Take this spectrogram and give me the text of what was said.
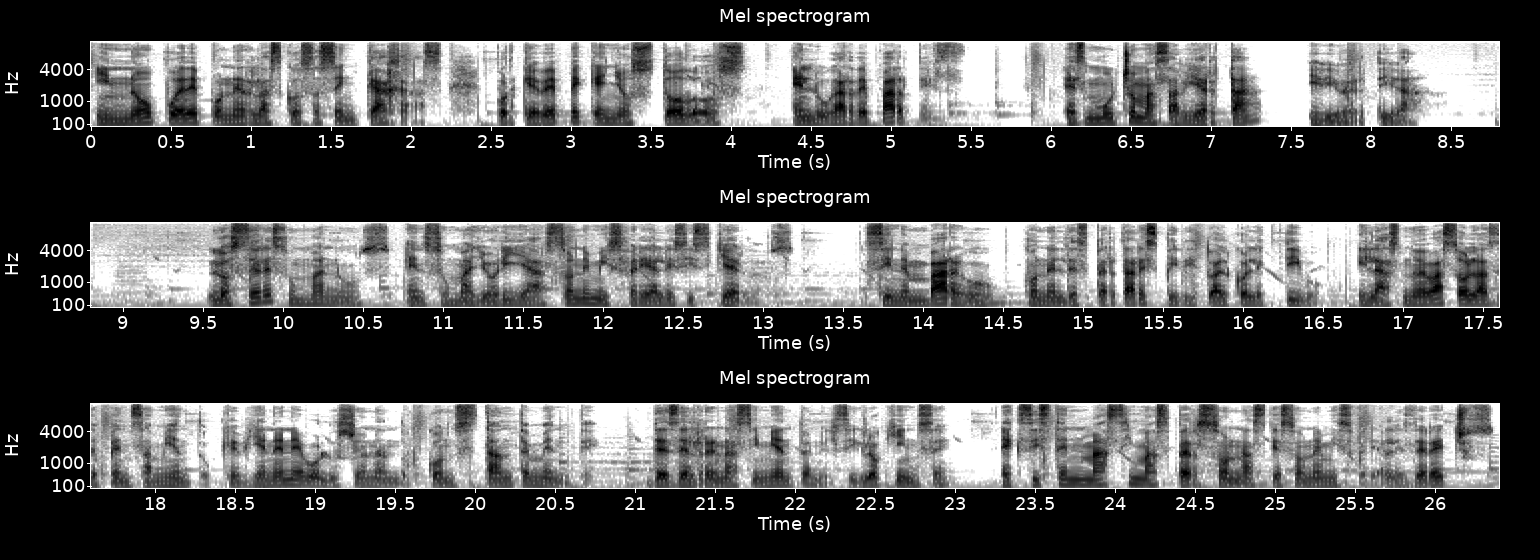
y no puede poner las cosas en cajas porque ve pequeños todos en lugar de partes. Es mucho más abierta y divertida. Los seres humanos, en su mayoría, son hemisferiales izquierdos, sin embargo, con el despertar espiritual colectivo y las nuevas olas de pensamiento que vienen evolucionando constantemente desde el Renacimiento en el siglo XV, existen más y más personas que son hemisferiales derechos,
